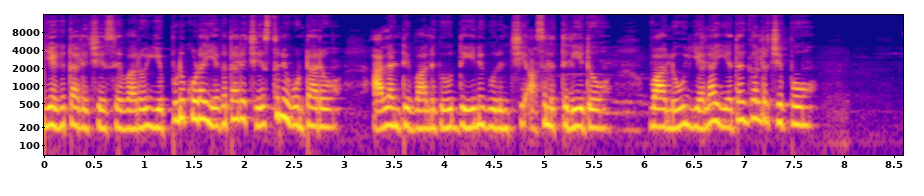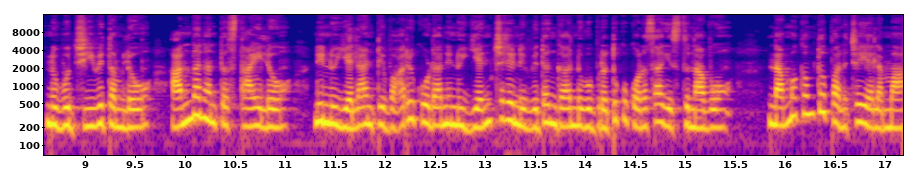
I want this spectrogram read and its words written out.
ఎగతాళి చేసేవారు ఎప్పుడు కూడా ఎగతాళి చేస్తూనే ఉంటారు. అలాంటి వాళ్ళకు దేని గురించి అసలు తెలియదు వాళ్ళు ఎలా ఎదగలరు చెప్పు. నువ్వు జీవితంలో అందనంత స్థాయిలో నిన్ను ఎలాంటి వారు కూడా నిన్ను ఎంచలేని విధంగా నువ్వు బ్రతుకు కొనసాగిస్తున్నావు. నమ్మకంతో పనిచేయాలమ్మా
